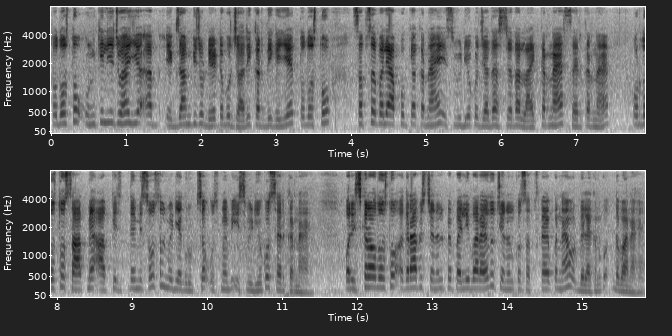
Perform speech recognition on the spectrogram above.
तो दोस्तों, उनके लिए जो है, ये अब एग्ज़ाम की जो डेट है, वो जारी कर दी गई है। तो दोस्तों, सबसे पहले आपको क्या करना है, इस वीडियो को ज़्यादा से ज़्यादा लाइक करना है शेयर करना है। और दोस्तों, साथ में आपके जितने भी सोशल मीडिया ग्रुप्स हैं, उसमें भी इस वीडियो को शेयर करना है। और इसके अलावा दोस्तों, अगर आप इस चैनल पर पहली बार आए तो चैनल को सब्सक्राइब करना है और बेलाइकन को दबाना है।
